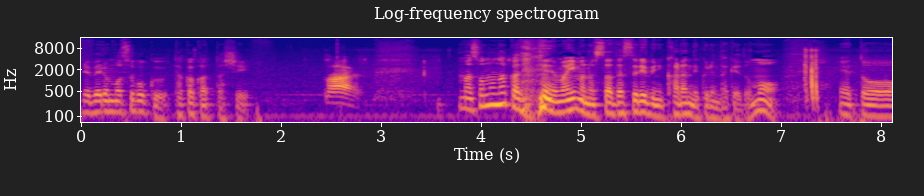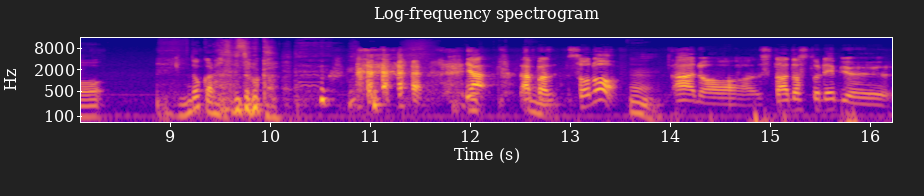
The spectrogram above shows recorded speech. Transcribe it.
レベルもすごく高かったし。はまあその中で、まあ、今のスターダストレビューに絡んでくるんだけれどもえっ、とどっから話そうかい。いや、やっぱ、その、うん。あの、スターダストレビュ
